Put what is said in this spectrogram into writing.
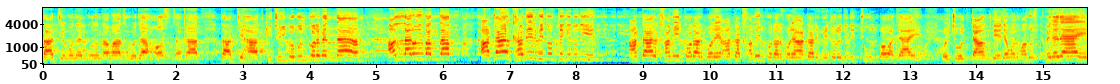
তার জীবনের কোন নামাজ, রোজা, হজ, যাকাত, তার জিহাদ কিছুই কবুল করবেন না। আল্লাহর ওই বান্দা আটার খামির ভিতর থেকে যদি আটার খামির করার পরে, আটা খামির করার পরে আটার ভেতরে যদি চুল পাওয়া যায়, ওই চুল টান দিয়ে যেমন মানুষ ফেলে দেয়,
